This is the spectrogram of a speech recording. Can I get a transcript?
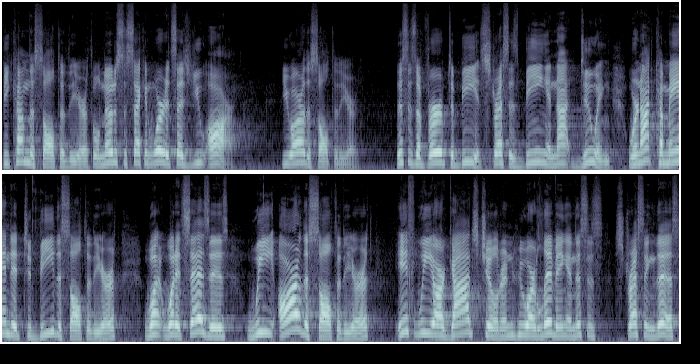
become the salt of the earth? Well, notice the second word it says, You are. You are the salt of the earth. This is a verb to be. It stresses being and not doing. We're not commanded to be the salt of the earth. What, what it says is, we are the salt of the earth if we are God's children who are living, and this is stressing this,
